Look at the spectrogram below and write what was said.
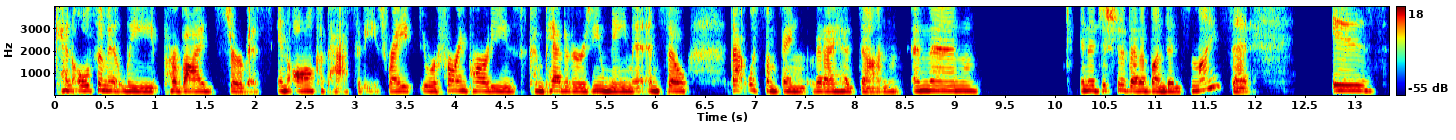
can ultimately provide service in all capacities right Your referring parties competitors you name it and so that was something that i had done and then in addition to that abundance mindset is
